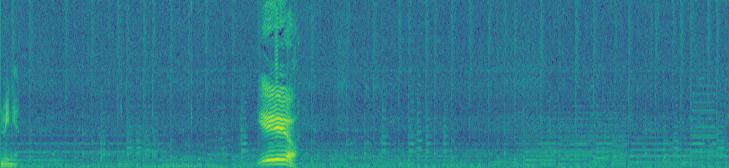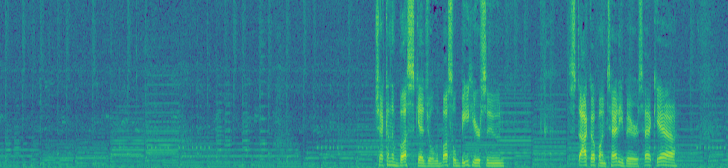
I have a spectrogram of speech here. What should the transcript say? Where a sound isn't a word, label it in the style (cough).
convenient. Yeah. Checking the bus schedule. The bus will be here soon. Stock up on teddy bears. Heck yeah.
